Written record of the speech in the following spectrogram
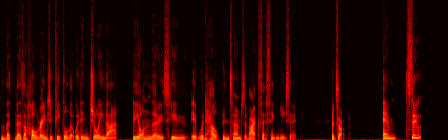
that there's a whole range of people that would enjoy that beyond those who it would help in terms of accessing music. Exactly. Um, so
